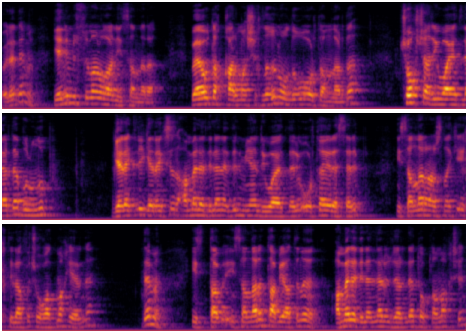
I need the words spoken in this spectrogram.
Öyle değil mi? Yeni Müslüman olan insanlara veyahut da karmaşıklığın olduğu ortamlarda çokça rivayetlerde bulunup gerekli gereksiz amel edilen edilmeyen rivayetleri ortaya serip insanlar arasındaki ihtilafı çoğaltmak yerine değil mi? İnsanların tabiatını amel edilenler üzerinde toplamak için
